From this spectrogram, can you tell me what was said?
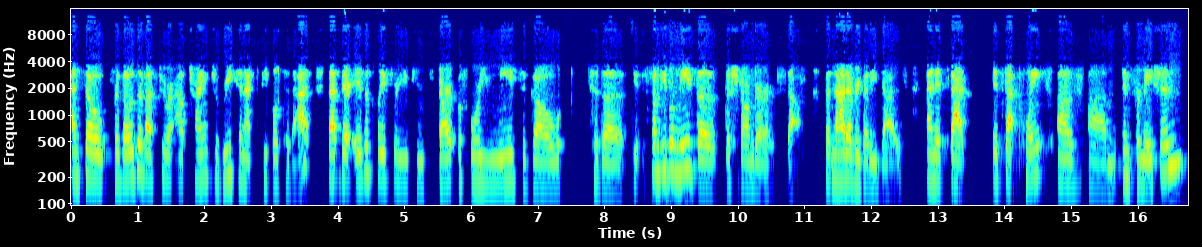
And so for those of us who are out trying to reconnect people to that, that there is a place where you can start before you need to go to the, some people need the, the stronger stuff, but not everybody does. And it's that, it's that point of um, information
